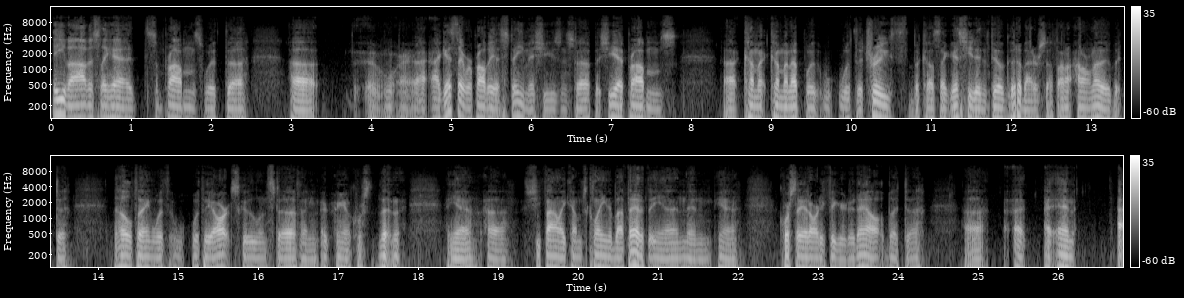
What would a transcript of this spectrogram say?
Eva obviously had some problems with. Uh, uh, I guess they were probably esteem issues and stuff, but she had problems uh, coming coming up with with the truth because I guess she didn't feel good about herself. I don't I don't know, but uh, the whole thing with with the art school and stuff, and uh, you know, of course, you know, uh, she finally comes clean about that at the end, and you know, of course, they had already figured it out, but uh, uh, I, and I,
